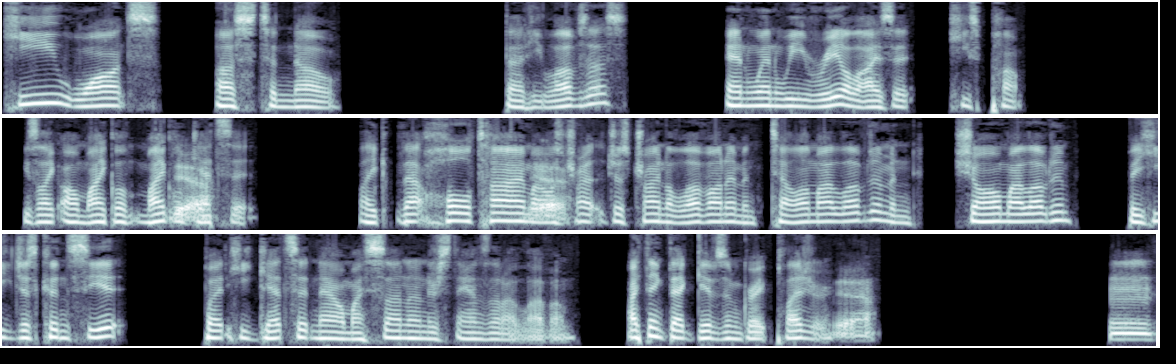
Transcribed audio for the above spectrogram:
He wants us to know that he loves us and when we realize it, he's pumped. He's like, "Oh, Michael, Michael Yeah. gets it." Like that whole time, I was Yeah. try- just trying to love on him and tell him I loved him and show him I loved him, but he just couldn't see it. But he gets it now. My son understands that I love him. I think that gives him great pleasure. Yeah. Hmm.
